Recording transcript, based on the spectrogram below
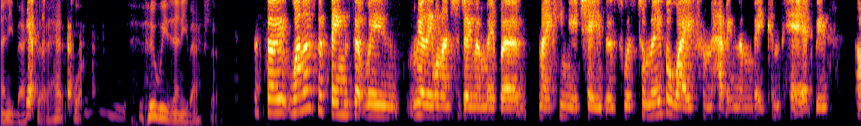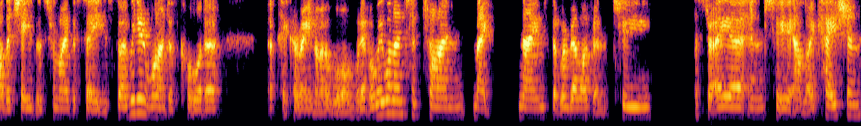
Annie Baxter. How, who is Annie Baxter? So one of the things that we really wanted to do when we were making new cheeses was to move away from having them be compared with other cheeses from overseas. So we didn't want to just call it a, a pecorino or whatever. We wanted to try and make names that were relevant to Australia and to our location.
